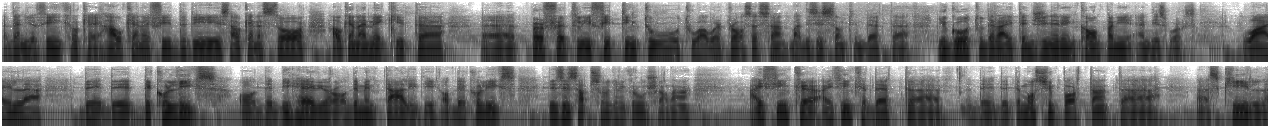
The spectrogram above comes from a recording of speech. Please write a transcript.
and then you think, okay, how can I feed this? How can I store? How can I make it uh, uh, perfectly fitting to to our process? But this is something that uh, you go to the right engineering company, and this works. While the, the, the colleagues or the behavior or the mentality of the colleagues, this is absolutely crucial. Huh? I think uh, I think that uh, the, the, the most important uh, skill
